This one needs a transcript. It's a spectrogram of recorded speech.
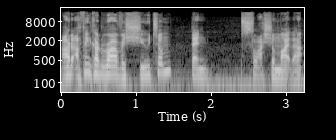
I'd, I think I'd rather shoot them than slash them like that.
